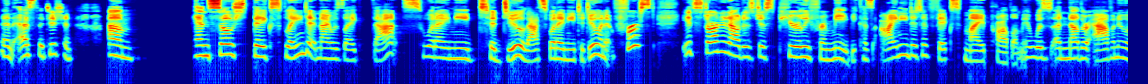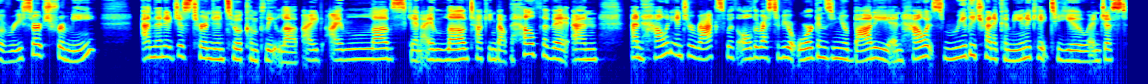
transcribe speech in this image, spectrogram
An esthetician. Um, and so they explained it and I was like, that's what I need to do. That's what I need to do. And at first it started out as just purely for me because I needed to fix my problem. It was another avenue of research for me. And then it just turned into a complete love. I, I love skin. I love talking about the health of it and, and how it interacts with all the rest of your organs in your body and how it's really trying to communicate to you. And just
